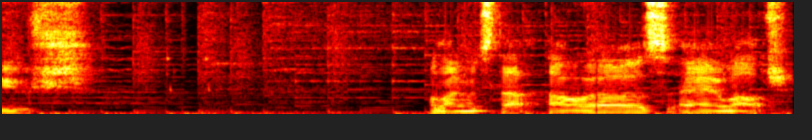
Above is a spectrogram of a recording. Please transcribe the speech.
Boosh. What language is that? That was uh, Welsh.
